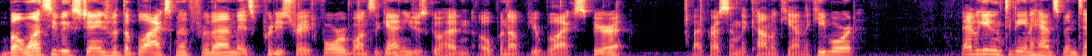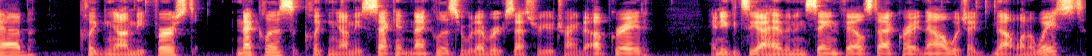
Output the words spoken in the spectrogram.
But once you've exchanged with the blacksmith for them, it's pretty straightforward. Once again, you just go ahead and open up your black spirit by pressing the comma key on the keyboard, navigating to the enhancement tab, clicking on the first necklace, clicking on the second necklace or whatever accessory you're trying to upgrade, and you can see I have an insane fail stack right now, which I do not want to waste.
